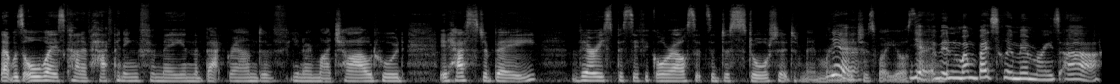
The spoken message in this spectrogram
that was always kind of happening for me in the background of, you know, my childhood. It has to be very specific or else it's a distorted memory, Yeah. which is what you're Yeah, saying. I mean, basically memories are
